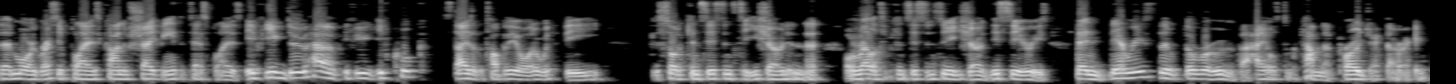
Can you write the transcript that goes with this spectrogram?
the more aggressive players kind of shaping into test players. If you do have, if you if Cook stays at the top of the order with the sort of consistency he showed in the or relative consistency he showed this series, then there is the, the room for Hales to become that project. I reckon.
